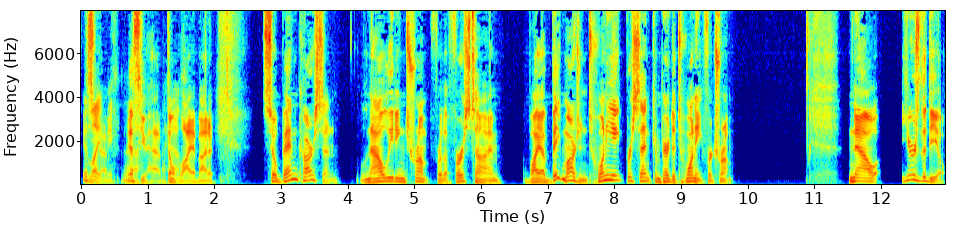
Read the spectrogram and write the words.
Yes, you Enlighten have. me. Yes, Uh, you have. I Don't have. lie about it. So Ben Carson now leading Trump for the first time by a big margin, 28% compared to 20 for Trump. Now, here's the deal.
